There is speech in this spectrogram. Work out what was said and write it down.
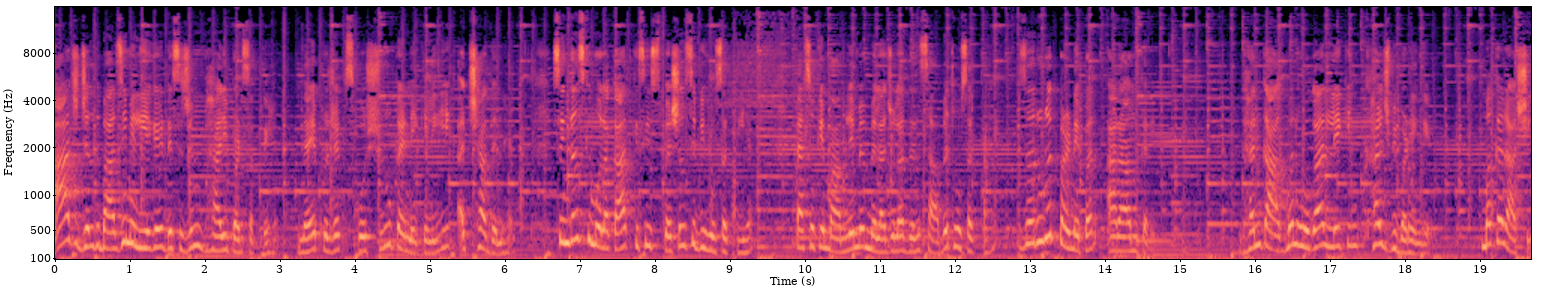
आज जल्दबाजी में लिए गए डिसीज़न भारी पड़ सकते हैं। नए प्रोजेक्ट्स को शुरू करने के लिए एक अच्छा दिन है। सिंगल्स की मुलाकात किसी स्पेशल से भी हो सकती है। पैसों के मामले में मिला जुला दिन साबित हो सकता है। ज़रूरत पड़ने पर आराम करें। धन का आगमन होगा, लेकिन खर्च भी बढ़ेंगे। मकर राशि।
